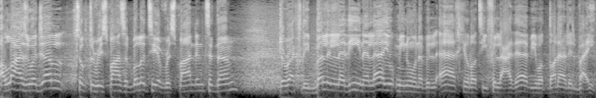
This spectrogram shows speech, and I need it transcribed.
Allah Azza took the responsibility of responding to them directly. بل الذين لا يؤمنون بالآخرة في العذاب والضلال البعيد.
